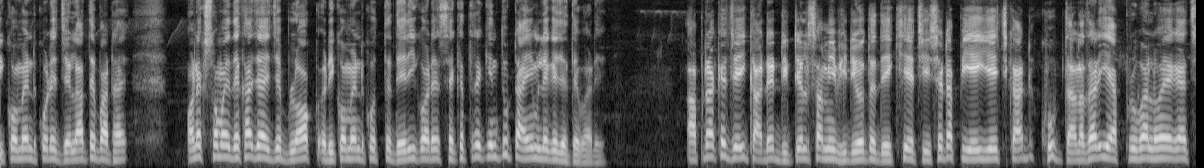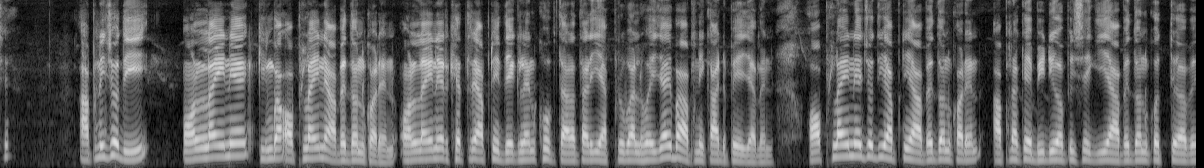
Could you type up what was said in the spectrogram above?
রিকমেন্ড করে জেলাতে পাঠায় অনেক সময় দেখা যায় যে ব্লক রিকমেন্ড করতে দেরি করে সেক্ষেত্রে কিন্তু টাইম লেগে যেতে পারে আপনাকে যেই কার্ডের ডিটেলস আমি ভিডিওতে দেখিয়েছি সেটা পিএইচ কার্ড e খুব তাড়াতাড়ি অ্যাপ্রুভাল হয়ে গেছে আপনি যদি অনলাইনে কিংবা অফলাইনে আবেদন করেন অনলাইনের ক্ষেত্রে আপনি দেখলেন খুব তাড়াতাড়ি অ্যাপ্রুভাল হয়ে যায় বা আপনি কার্ড পেয়ে যাবেন অফলাইনে যদি আপনি আবেদন করেন আপনাকে বিডিও অফিসে গিয়ে আবেদন করতে হবে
